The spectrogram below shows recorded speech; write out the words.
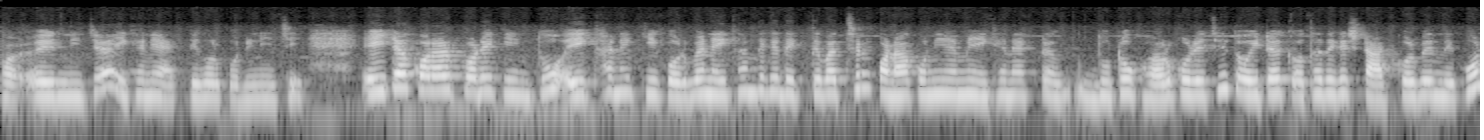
ঘর এর নিচে এইখানে একটি ঘর করে নিয়েছি। এইটা করার পরে কিন্তু এইখানে কি করবেন, এইখান থেকে দেখতে পাচ্ছেন কণাকণি আমি এখানে একটা দুটো ঘর করেছি, তো ওইটা কোথা থেকে স্টার্ট করবেন দেখুন।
